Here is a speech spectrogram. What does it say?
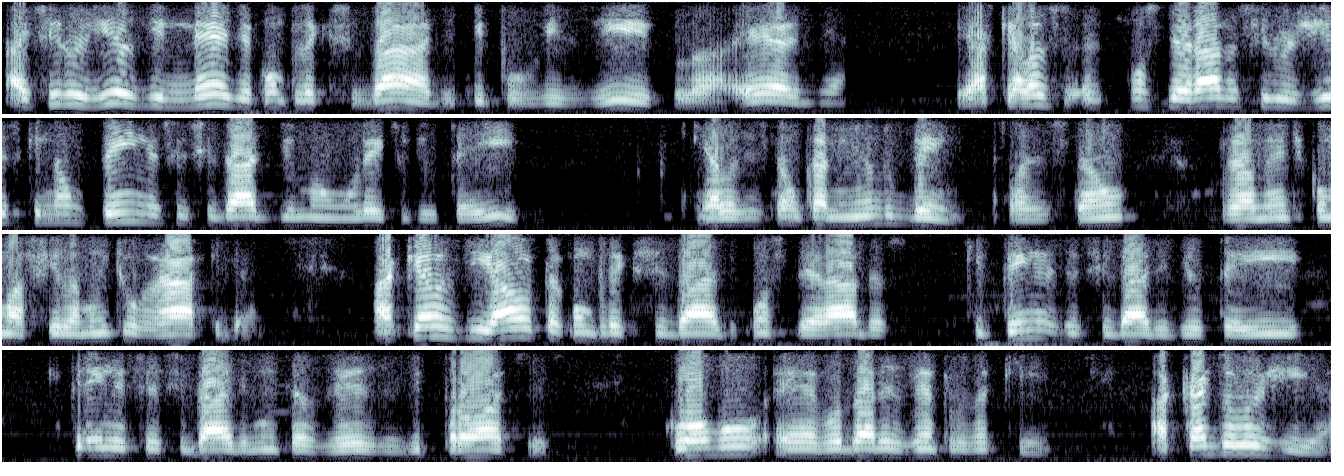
As cirurgias de média complexidade, tipo vesícula, hérnia, aquelas eh, consideradas cirurgias que não têm necessidade de um leito de UTI, elas estão caminhando bem, elas estão realmente com uma fila muito rápida. Aquelas de alta complexidade, consideradas que têm necessidade de UTI, que têm necessidade muitas vezes de próteses, como, eh, vou dar exemplos aqui. A cardiologia,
